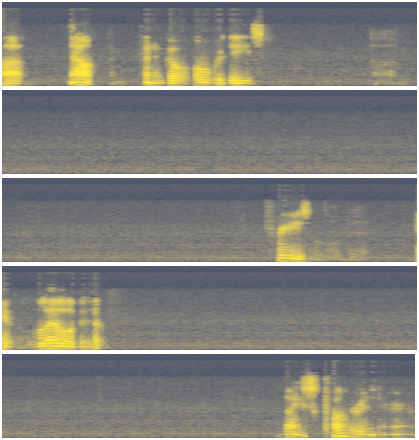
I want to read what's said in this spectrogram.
going on. Uh, now I'm going to go over these. um, trees a little bit, give a little bit of nice color in there.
